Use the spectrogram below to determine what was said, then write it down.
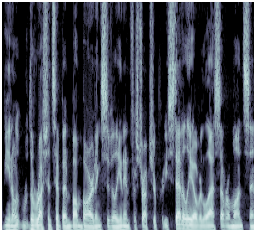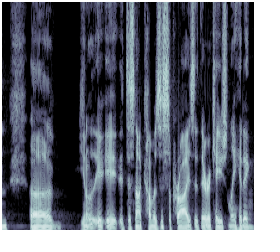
you know, the Russians have been bombarding civilian infrastructure pretty steadily over the last several months, and uh, you know, it, it, it, does not come as a surprise that they're occasionally hitting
